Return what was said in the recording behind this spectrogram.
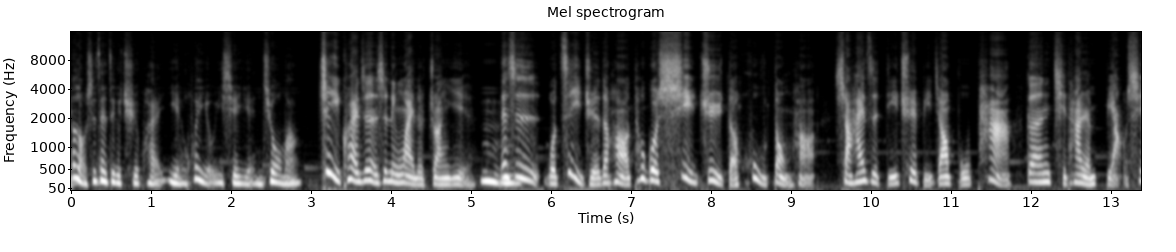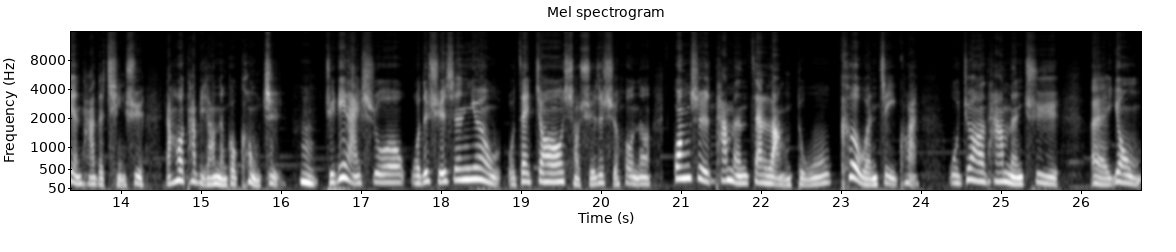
那老师在这个区块也会有一些研究吗？这一块真的是另外的专业，嗯，但是我自己觉得哈，透过戏剧的互动哈。小孩子的确比较不怕跟其他人表现他的情绪，然后他比较能够控制。嗯，举例来说，我的学生，因为我在教小学的时候呢，光是他们在朗读课文这一块，我就要他们去，呃，用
